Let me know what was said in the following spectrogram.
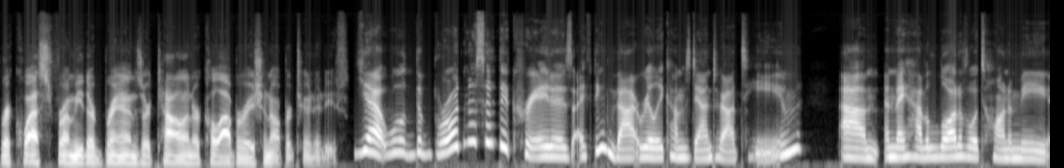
requests from either brands or talent or collaboration opportunities? Yeah, well, the broadness of the creators, I think that really comes down to our team. Um, and they have a lot of autonomy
